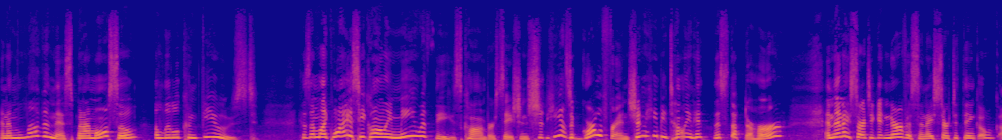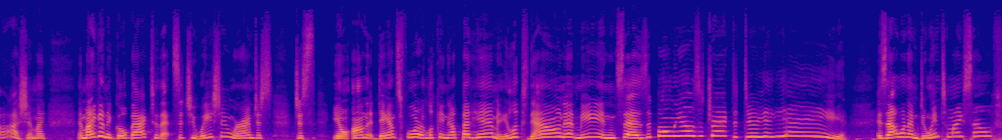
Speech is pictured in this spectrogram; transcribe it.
and I'm loving this, but I'm also a little confused. Because I'm like, why is he calling me with these conversations? Should, he has a girlfriend. Shouldn't he be telling his, this stuff to her? And then I start to get nervous and I start to think, oh gosh, am I, am I going to go back to that situation where I'm just, just, you know, on the dance floor looking up at him and he looks down at me and says, if only I was attracted to you, yay. Is that what I'm doing to myself?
